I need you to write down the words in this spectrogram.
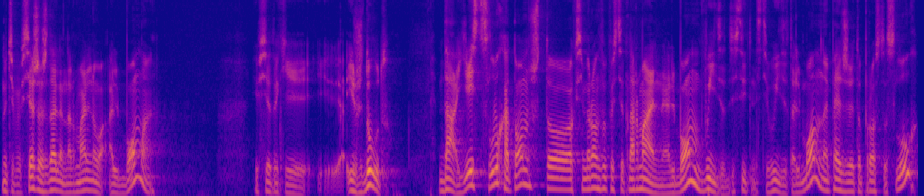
Ну, типа, все же ждали нормального альбома, и все такие, и, и ждут, да, есть слух о том, что Оксимирон выпустит нормальный альбом, выйдет, в действительности выйдет альбом, но опять же это просто слух,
